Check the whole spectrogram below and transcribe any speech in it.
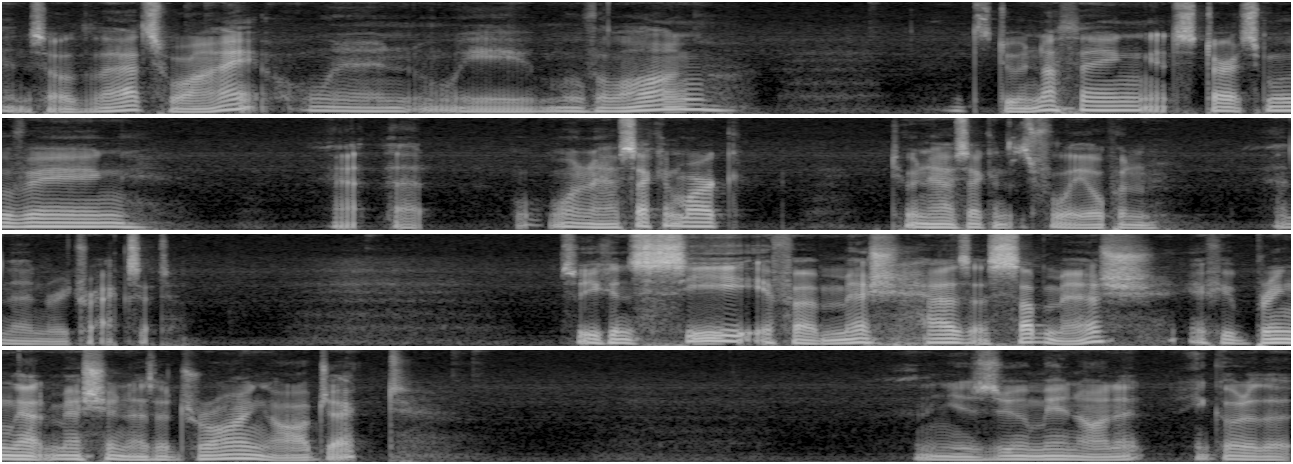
And so that's why when we move along, it's doing nothing. It starts moving at that one and a half second mark. Two and a half seconds, it's fully open and then retracts it. So you can see if a mesh has a submesh, if you bring that mesh in as a drawing object, and you zoom in on it, you go to the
